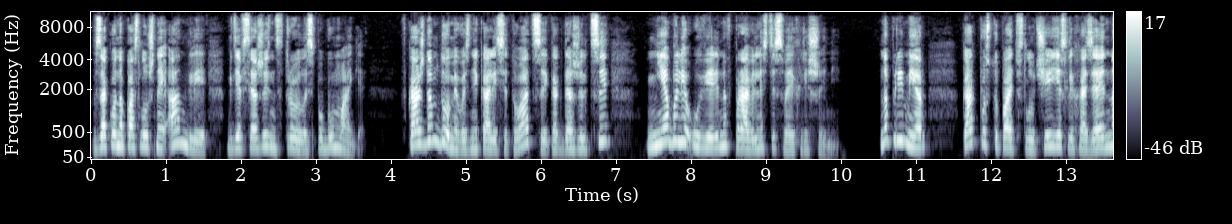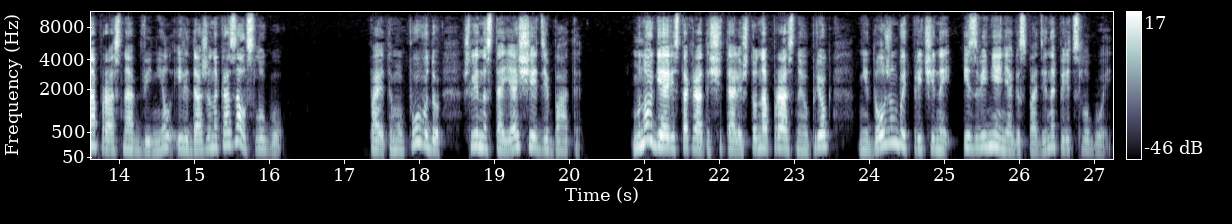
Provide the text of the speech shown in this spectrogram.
В законопослушной Англии, где вся жизнь строилась по бумаге, в каждом доме возникали ситуации, когда жильцы – не были уверены в правильности своих решений. Например, как поступать в случае, если хозяин напрасно обвинил или даже наказал слугу. По этому поводу шли настоящие дебаты. Многие аристократы считали, что напрасный упрек не должен быть причиной извинения господина перед слугой.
